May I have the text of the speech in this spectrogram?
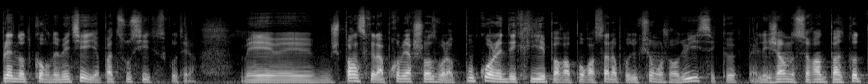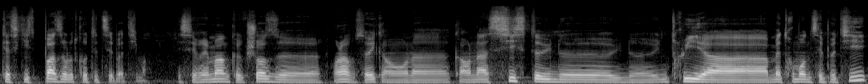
plein d'autres corps de métier. Il n'y a pas de souci de ce côté-là. Mais euh, je pense que la première chose, voilà, pourquoi on est décrié par rapport à ça, la production aujourd'hui, c'est que ben, les gens ne se rendent pas compte qu'est-ce qui se passe de l'autre côté de ces bâtiments. Et c'est vraiment quelque chose, euh, voilà, vous savez, quand on, assiste une, une truie à mettre au monde ses petits,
